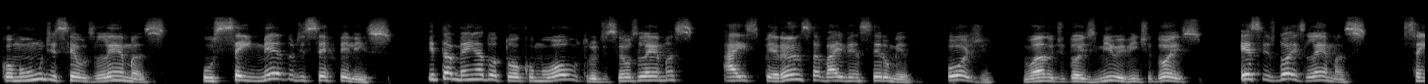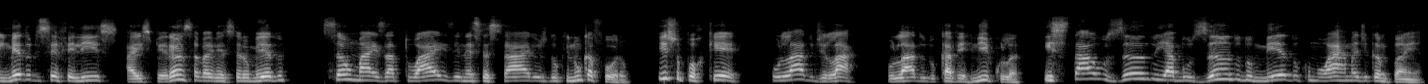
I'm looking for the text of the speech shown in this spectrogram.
como um de seus lemas o sem medo de ser feliz e também adotou como outro de seus lemas: a esperança vai vencer o medo. Hoje, no ano de 2022, esses dois lemas, sem medo de ser feliz, a esperança vai vencer o medo, são mais atuais e necessários do que nunca foram. Isso porque o lado de lá, o lado do cavernícola, está usando e abusando do medo como arma de campanha.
